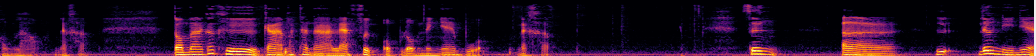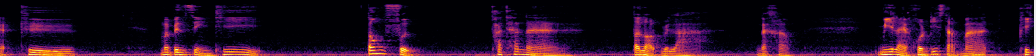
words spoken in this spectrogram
ของเรานะครับ ต่อมาก็คือการพัฒนาและฝึกอบรมในแง่บวก นะครับ ซึ่งเเรื่องนี้เนี่ยคือมันเป็นสิ่งที่ต้องฝึกพัฒนาตลอดเวลานะครับ มีหลายคนที่สามารถพลิก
